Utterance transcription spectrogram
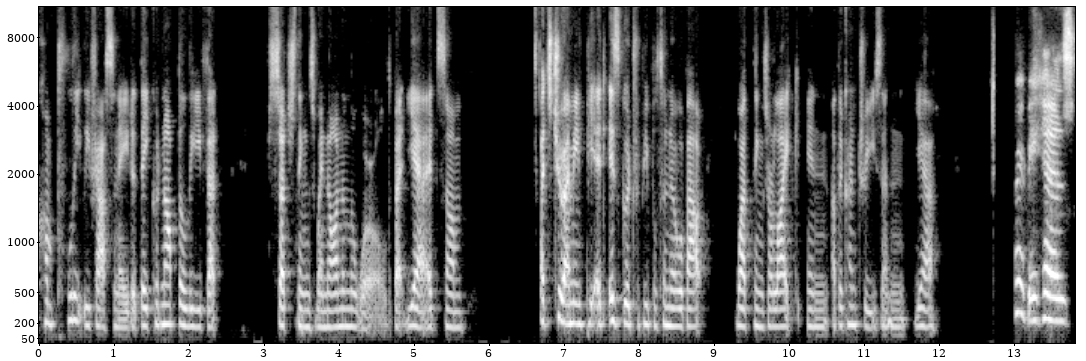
completely fascinated. They could not believe that such things went on in the world. But yeah it's um it's true. I mean it is good for people to know about what things are like in other countries and yeah. Right because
